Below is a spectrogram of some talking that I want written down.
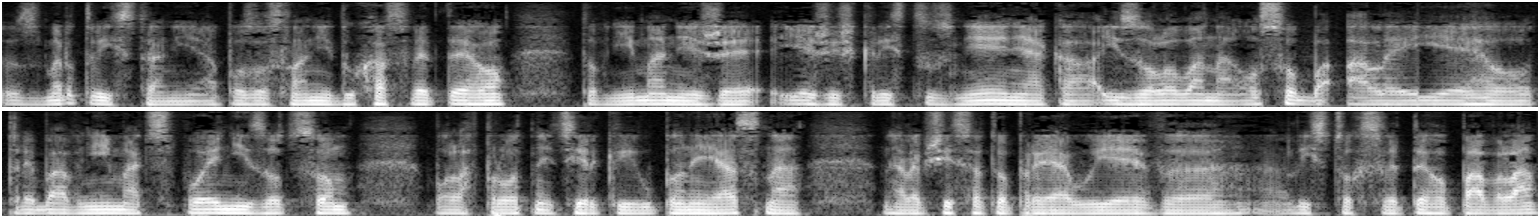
zmrtvých staní a po Ducha Svetého, to vnímanie, že Ježiš Kristus nie je nejaká izolovaná osoba, ale jeho treba vnímať v spojení s Otcom, bola v prvotnej cirkvi úplne jasná. Najlepšie sa to prejavuje v listoch svätého Pavla,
